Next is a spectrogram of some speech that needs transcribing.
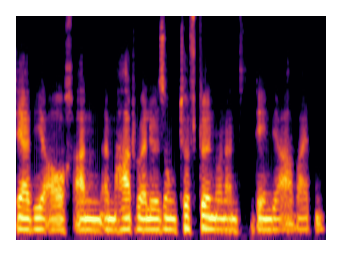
der wir auch an ähm, Hardware-Lösungen tüfteln und an denen wir arbeiten.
